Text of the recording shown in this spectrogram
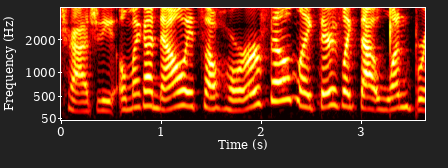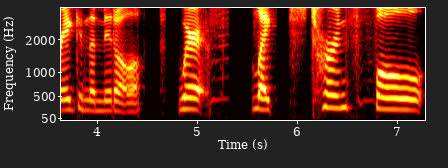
tragedy. Oh my god, now it's a horror film. Like there's like that one break in the middle where it like turns full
